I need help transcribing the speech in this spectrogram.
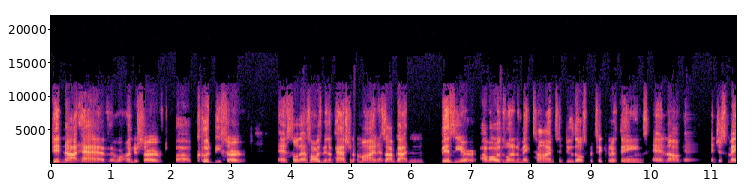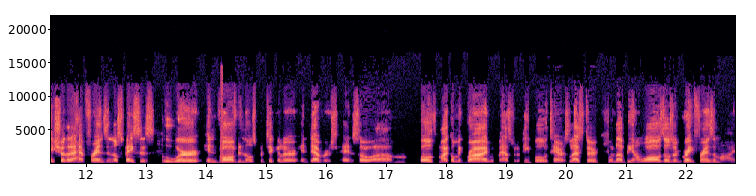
did not have and were underserved uh, could be served. And so that's always been a passion of mine. As I've gotten busier, I've always wanted to make time to do those particular things and um, and just make sure that I have friends in those spaces who were involved in those particular endeavors. And so um, both Michael McBride with Mask for the People, Terrence Lester with Love Beyond Walls. Those are great friends of mine,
